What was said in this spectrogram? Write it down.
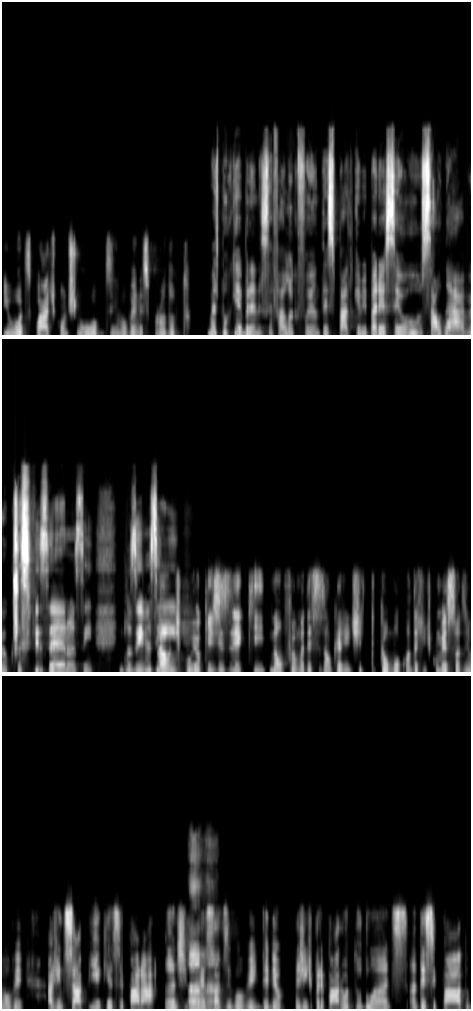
e o outro squad continuou desenvolvendo esse produto. Mas por que, Breno, você falou que foi antecipado? Porque me pareceu saudável o que vocês fizeram, assim. Inclusive, assim. Não, tipo, eu quis dizer que não foi uma decisão que a gente tomou quando a gente começou a desenvolver. A gente sabia que ia separar antes de começar uhum. a desenvolver, entendeu? A gente preparou tudo antes, antecipado,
